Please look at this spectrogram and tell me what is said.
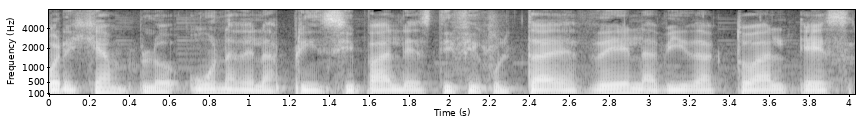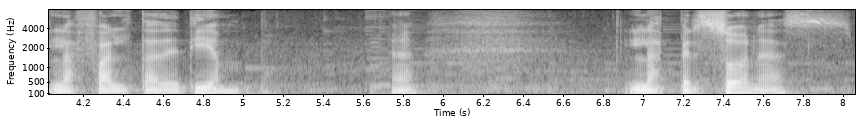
Por ejemplo, una de las principales dificultades de la vida actual es la falta de tiempo. Las personas,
